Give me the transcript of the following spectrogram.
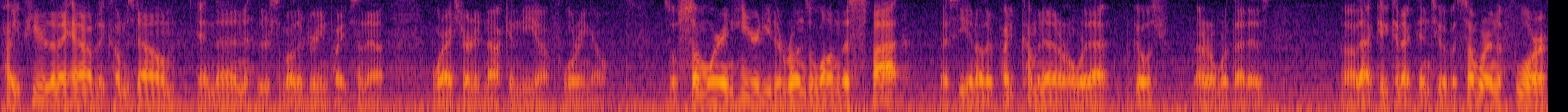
pipe here that I have that comes down, and then there's some other drain pipes in that where I started knocking the uh, flooring out. So somewhere in here, it either runs along this spot. I see another pipe coming in. I don't know where that goes. I don't know what that is. Uh, that could connect into it, but somewhere in the floor,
